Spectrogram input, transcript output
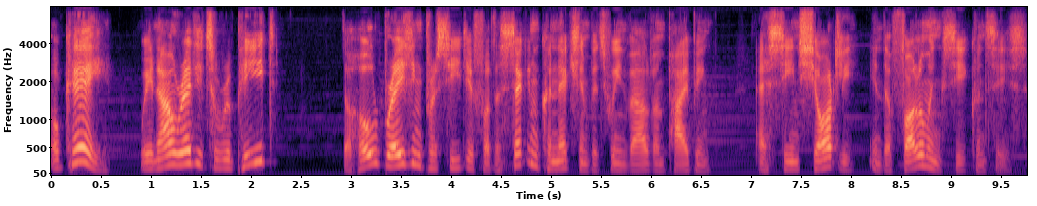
Okay, we're now ready to repeat the whole brazing procedure for the second connection between valve and piping, as seen shortly in the following sequences.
